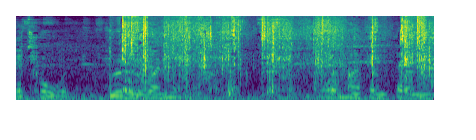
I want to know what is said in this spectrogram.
กระฉูดล้วนๆโอ้มาเต็มๆ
